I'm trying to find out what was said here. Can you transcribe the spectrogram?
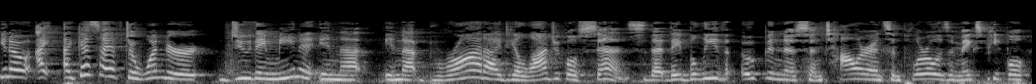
you know, I, I guess I have to wonder, do they mean it in that, in that broad ideological sense that they believe openness and tolerance and pluralism makes people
